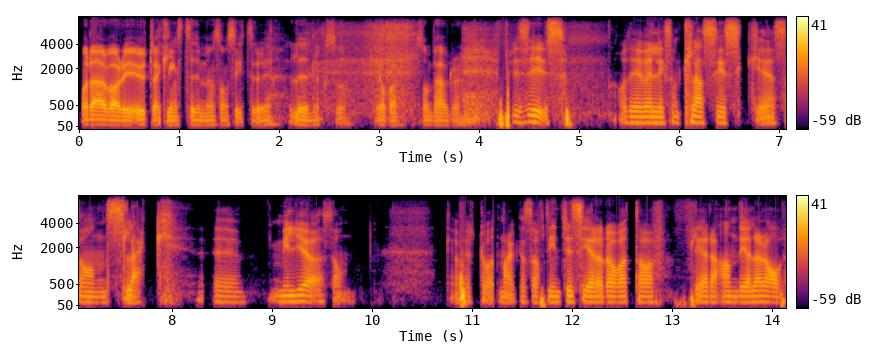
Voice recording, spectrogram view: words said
Och där var det ju utvecklingsteamen som sitter i Linux och jobbar som behövde det. Precis. Och det är väl liksom klassisk eh, sån Slack-miljö som kan jag förstå att Microsoft är intresserad av att ta flera andelar av.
